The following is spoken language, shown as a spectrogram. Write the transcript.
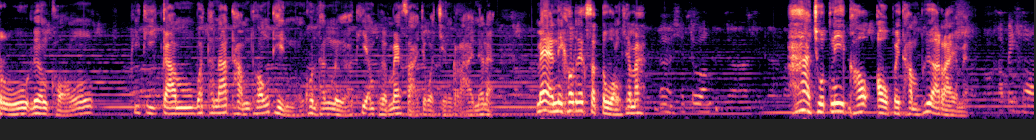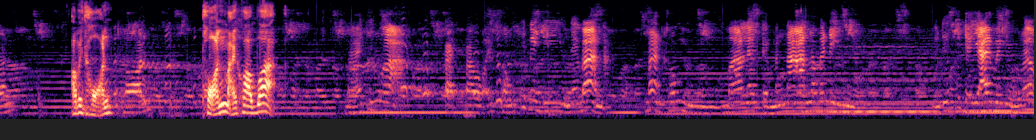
รู้เรื่องของพิธีกรรม วัฒนธรรมท้องถิ่นของคนทางเหนือที่อำเภอแม่สายจังหวัดเชียงรายนั่นแหละ แม่อันนี้เขาเรียกสตวงใช่ไหมเออสตวงห้าชุดนี่เขาเอาไปทำเพื่ออะไรแม่เขาไปถอน เอาไปถอน ถอน ถอนหมายความว่า หมายถึงว่าปัดเป่าไอ้ของที่ไม่ดีอยู่ในบ้านอะ บ้านเขาอยู่มาแล้วแต่มันนานแล้วไม่ได้อยู่เดี๋ยวนี้เขาจะย้ายมาอยู่แล้ว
